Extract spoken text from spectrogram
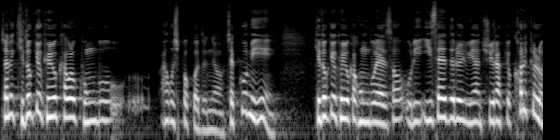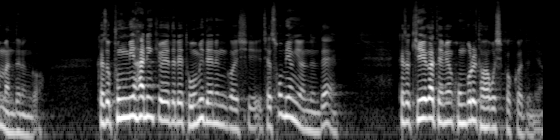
저는 기독교 교육학을 공부하고 싶었거든요. 제 꿈이 기독교 교육학 공부해서 우리 2세들을 위한 주일학교 커리큘럼 만드는 거. 그래서 북미 한인 교회들의 도움이 되는 것이 제 소명이었는데 그래서 기회가 되면 공부를 더 하고 싶었거든요.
